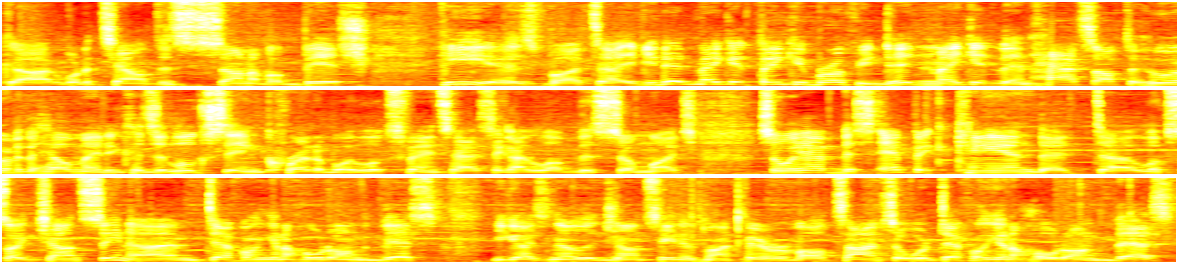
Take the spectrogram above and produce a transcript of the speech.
God, what a talented son of a bitch he is, but uh, if you did make it, thank you, bro. If you didn't make it, then hats off to whoever the hell made it, because it looks incredible. It looks fantastic. I love this so much. So we have this epic can that uh, looks like John Cena. I'm definitely going to hold on to this. You guys know that John Cena is my favorite of all time, so we're definitely going to hold on to this.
